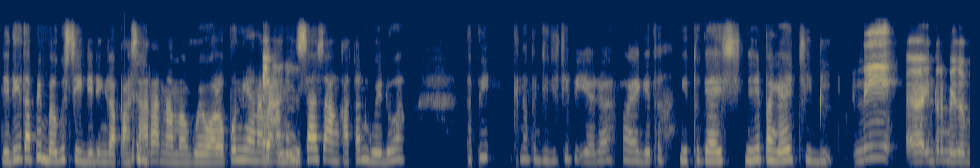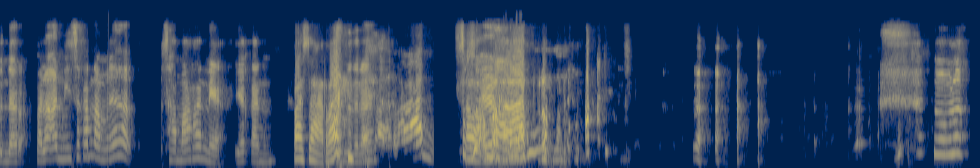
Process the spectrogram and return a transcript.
jadi tapi bagus sih jadi nggak pasaran nama gue walaupun yang namanya Anissa seangkatan gue doang tapi kenapa jadi Cibi? Ya udah kayak gitu. Gitu guys. Jadi panggilnya Cibi. Ini eh, intermezzo bentar. Padahal Anissa kan namanya samaran ya ya kan? Pasaran. Sebenarnya Pasaran. samaran. Goblok.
